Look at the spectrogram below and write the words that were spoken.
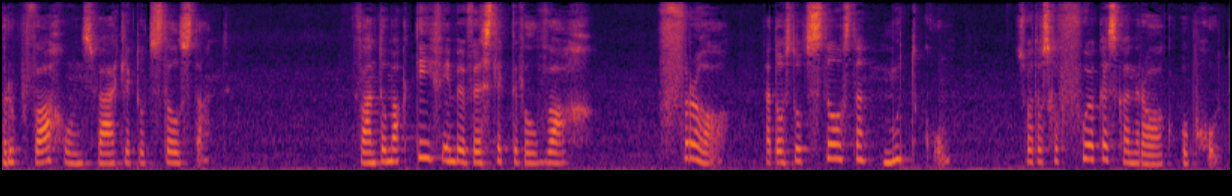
roep wag ons werklik tot stilstand. Want om aktief en bewuslik te wil wag, vra dat ons tot stilstand moet kom sodat ons gefokus kan raak op God.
